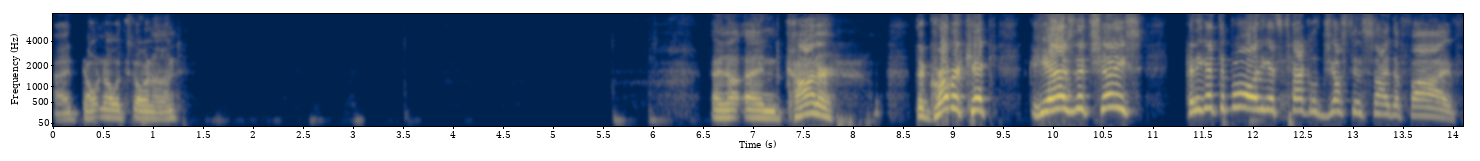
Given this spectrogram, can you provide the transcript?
I don't know what's going on. And uh, and Connor, the grubber kick. He has the chase. Can he get the ball? And he gets tackled just inside the five.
